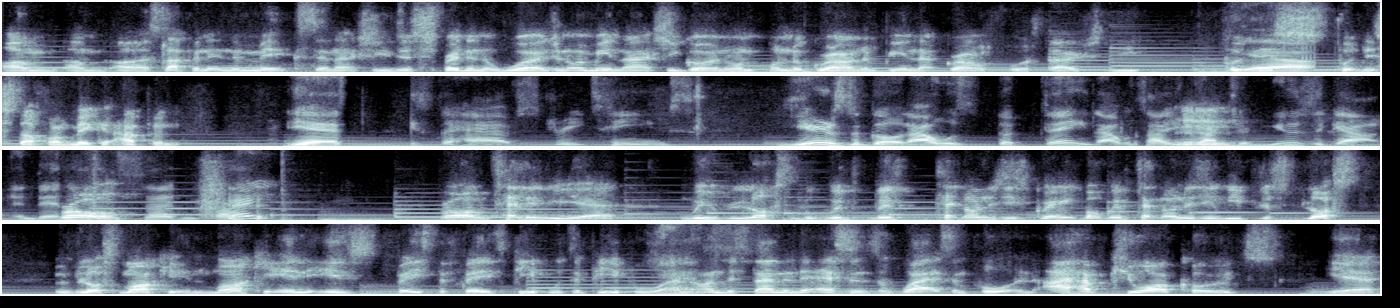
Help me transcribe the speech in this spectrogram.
um, um, uh, slapping it in the mix and actually just spreading the word. You know what I mean? Like actually going on, on the ground and being that ground force to actually put yeah. this put this stuff on, make it happen. Yeah, used to have street teams years ago. That was the thing. That was how you mm. got your music out. And then Bro. all of a sudden, right? Bro, I'm telling you, yeah, we've lost. With, with technology is great, but with technology, we've just lost we've lost marketing. Marketing is face to face, people to people, yes. and understanding the essence of why it's important. I have QR codes, yeah,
